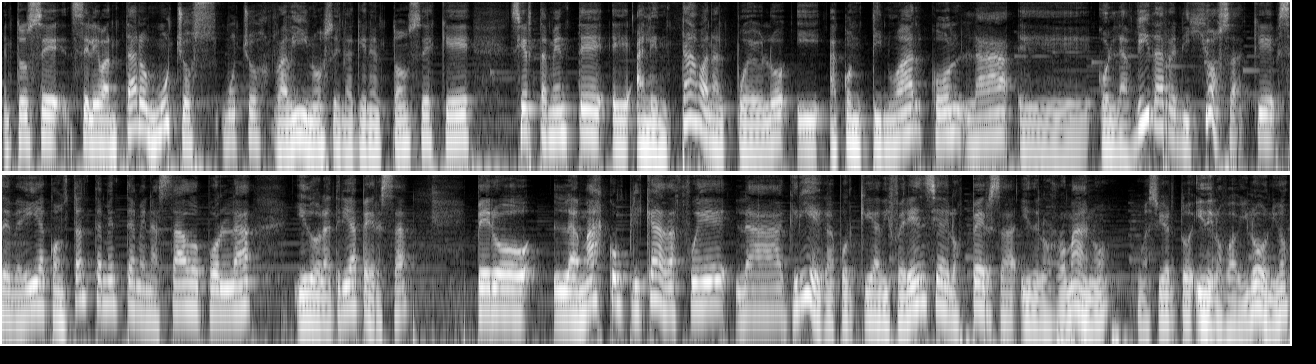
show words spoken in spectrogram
Entonces se levantaron muchos, muchos rabinos en aquel entonces que ciertamente eh, alentaban al pueblo y a continuar con la, eh, con la vida religiosa que se veía constantemente amenazado por la idolatría persa. Pero la más complicada fue la griega, porque a diferencia de los persas y de los romanos, ¿no es cierto? Y de los babilonios,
